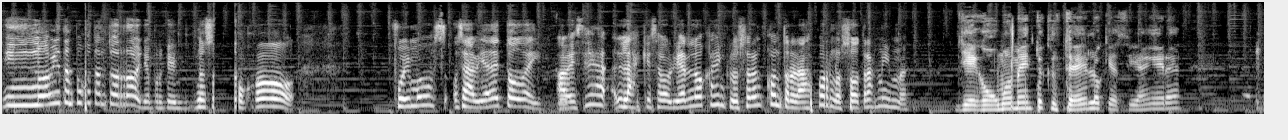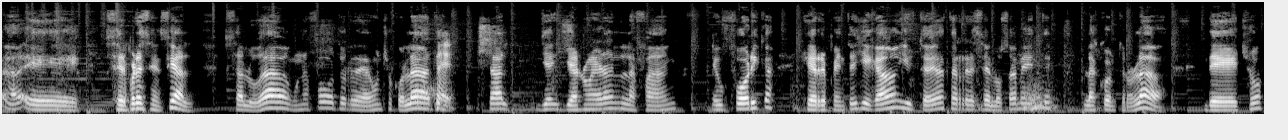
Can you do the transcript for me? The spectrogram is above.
y no había tampoco tanto rollo, porque nosotros poco fuimos, o sea, había de todo ahí. A veces las que se volvían locas incluso eran controladas por nosotras mismas. Llegó un momento que ustedes lo que hacían era ah, eh, ser presencial. Saludaban una foto, le daban un chocolate, tal. Ya, ya, no eran la fan eufórica que de repente llegaban y ustedes hasta recelosamente las controlaban. De hecho,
